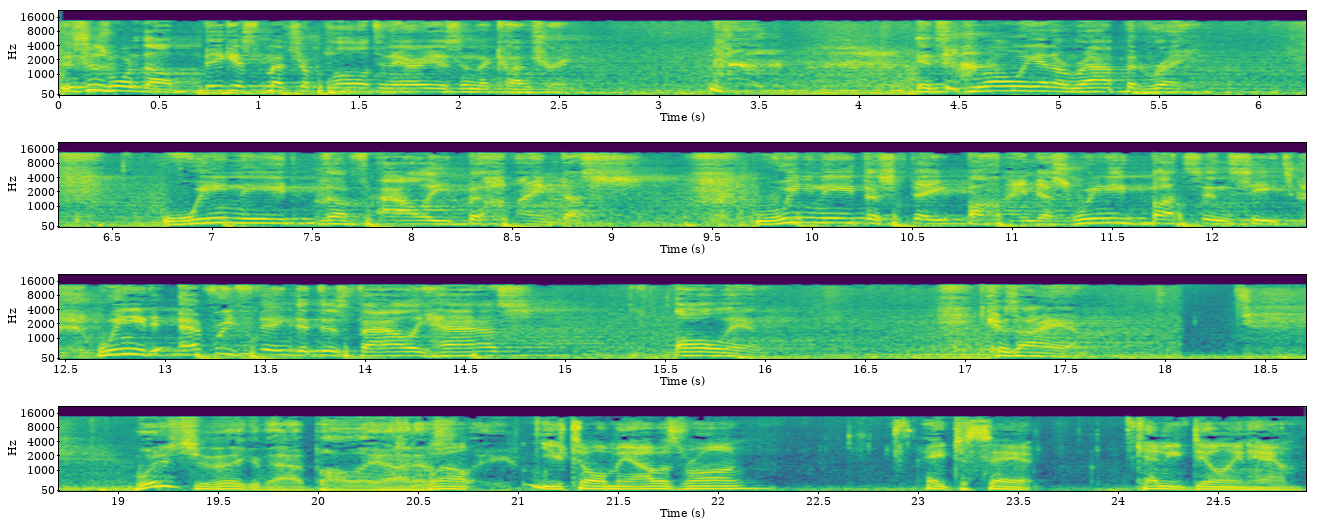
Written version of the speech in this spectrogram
This is one of the biggest metropolitan areas in the country. It's growing at a rapid rate. We need the valley behind us. We need the state behind us. We need butts in seats. We need everything that this valley has all in. Because I am. What did you think of that, Paulie, honestly? Well, you told me I was wrong. Hate to say it. Kenny Dillingham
